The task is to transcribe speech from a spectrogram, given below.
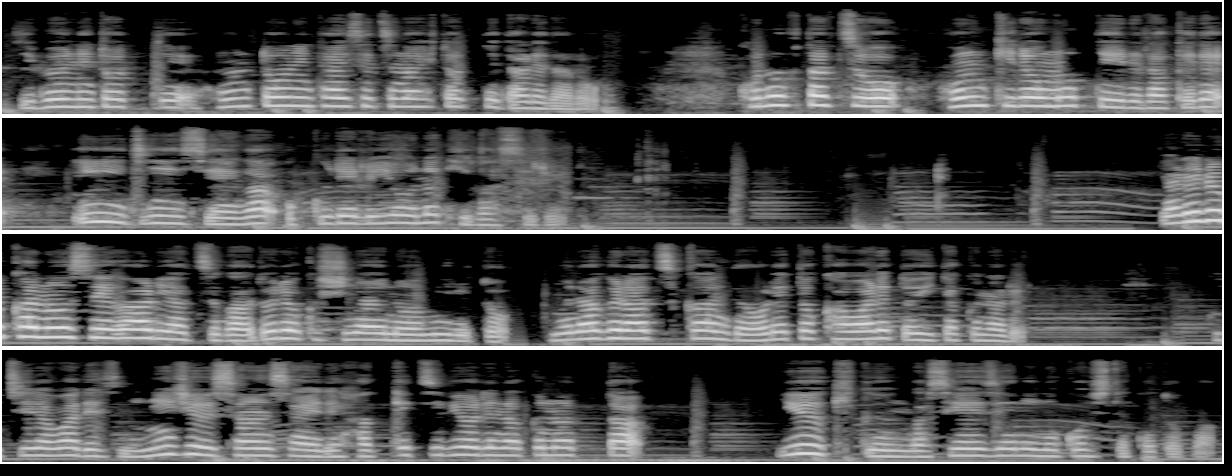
う？自分にとって本当に大切な人って誰だろう？この二つを本気で思っているだけでいい人生が送れるような気がする。やれる可能性がある奴が努力しないのを見ると、胸ぐら掴んで俺と変われと言いたくなる。こちらはですね、23歳で白血病で亡くなったゆうきくんが生前に残した言葉。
